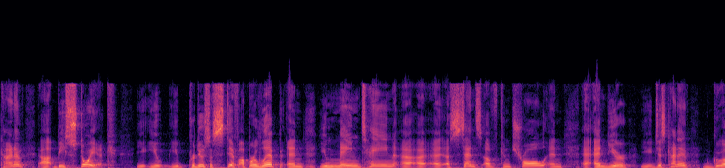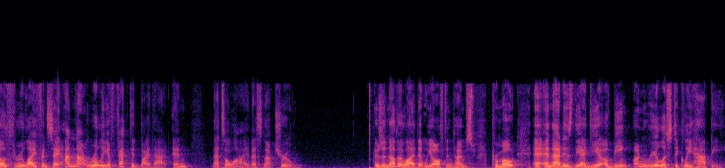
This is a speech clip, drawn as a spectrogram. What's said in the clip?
kind of uh, be stoic you, you, you produce a stiff upper lip and you maintain a, a, a, sense of control and, and you're, you just kind of go through life and say, I'm not really affected by that. And that's a lie. That's not true. There's another lie that we oftentimes promote, and that is the idea of being unrealistically happy.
